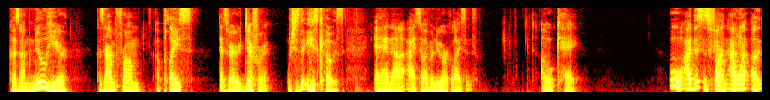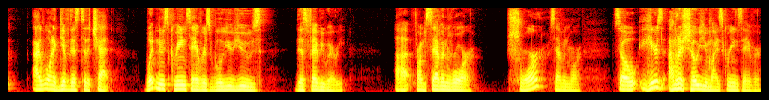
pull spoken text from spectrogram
because I'm new here, because I'm from a place that's very different, which is the East Coast. And uh, I still have a New York license. Okay. Ooh, I, this is fun. I want uh, I want to give this to the chat. What new screensavers will you use this February? Uh, from Seven Roar. Sure, Seven Roar. So here's, I'm going to show you my screensaver.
